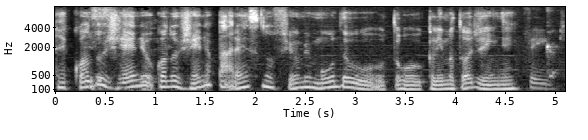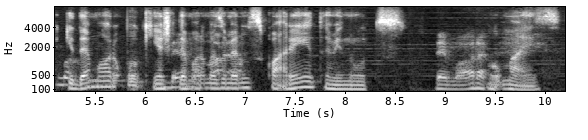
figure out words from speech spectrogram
É quando o Isso. gênio, quando o gênio aparece no filme, muda o, o clima todinho, né? Sim. Que, que demora um pouquinho, acho que demora mais ou Demora. menos 40 minutos Demora. ou mais.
